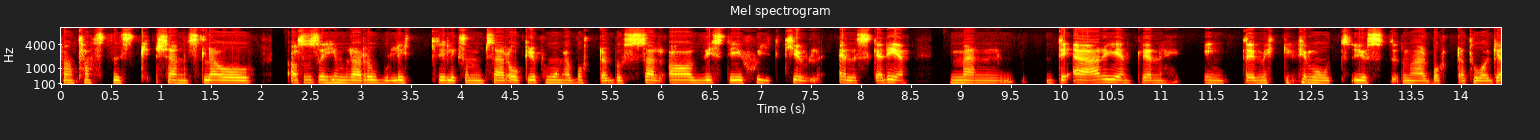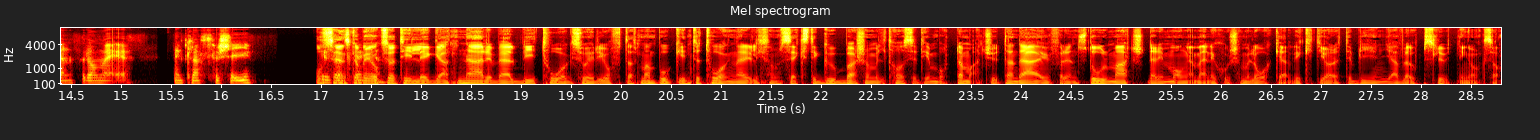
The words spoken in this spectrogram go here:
fantastisk känsla och alltså, så himla roligt. Det är liksom så här, åker du på många bortabussar? Ja, visst, det är skitkul. Älskar det. Men det är egentligen inte mycket emot just de här bortatågen, för de är en klass för sig. Och sen ska man ju också tillägga att när det väl blir tåg så är det ju oftast, man bokar inte tåg när det är liksom 60 gubbar som vill ta sig till en bortamatch, utan det är ju för en stor match där det är många människor som vill åka, vilket gör att det blir en jävla uppslutning också.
